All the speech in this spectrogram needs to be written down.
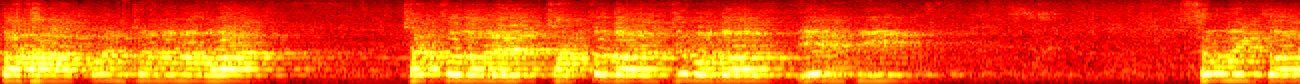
তথা পঞ্চান্ন নম্বর ছাত্র দলের ছাত্র দল যুব দল বিএনপি, শ্রমিক দল,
